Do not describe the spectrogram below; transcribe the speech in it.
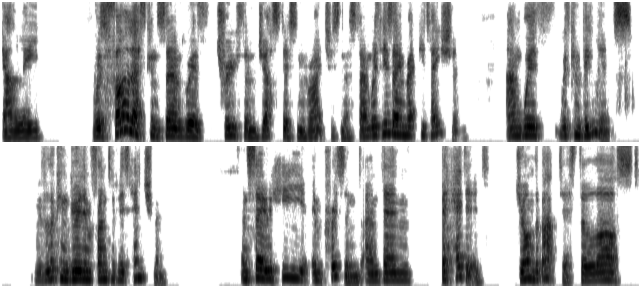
Galilee, was far less concerned with truth and justice and righteousness than with his own reputation and with, with convenience, with looking good in front of his henchmen. And so he imprisoned and then beheaded John the Baptist, the last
